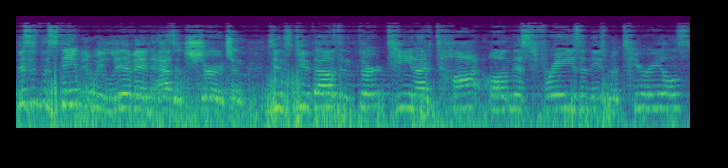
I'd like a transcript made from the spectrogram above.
This is the statement we live in as a church. And since 2013, I've taught on this phrase and these materials.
